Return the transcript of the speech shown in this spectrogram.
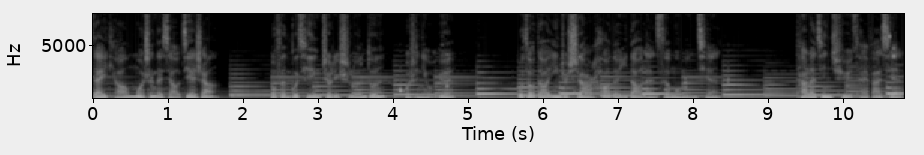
在一条陌生的小街上，我分不清这里是伦敦或是纽约。我走到印着十二号的一道蓝色木门前，踏了进去，才发现。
